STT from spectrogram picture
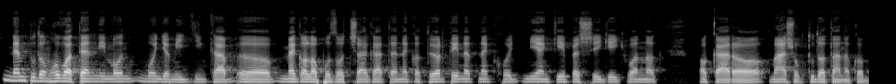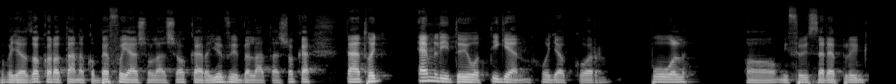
nem tudom hova tenni, mond- mondjam így inkább megalapozottságát ennek a történetnek, hogy milyen képességeik vannak, akár a mások tudatának, vagy az akaratának a befolyásolása, akár a jövőbelátás, akár. Tehát, hogy említő ott igen, hogy akkor Paul, a mi főszereplőnk,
